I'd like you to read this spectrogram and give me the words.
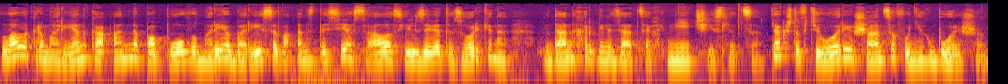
Лала Крамаренко, Анна Попова, Мария Борисова, Анастасия Салас, Елизавета Зоркина в данных организациях не числятся. Так что в теории шансов у них больше.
